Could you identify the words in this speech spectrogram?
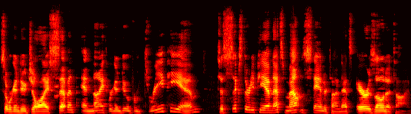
So we're going to do July 7th and 9th. We're going to do them from 3 p.m to 6:30 p.m. That's Mountain Standard Time. That's Arizona time.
